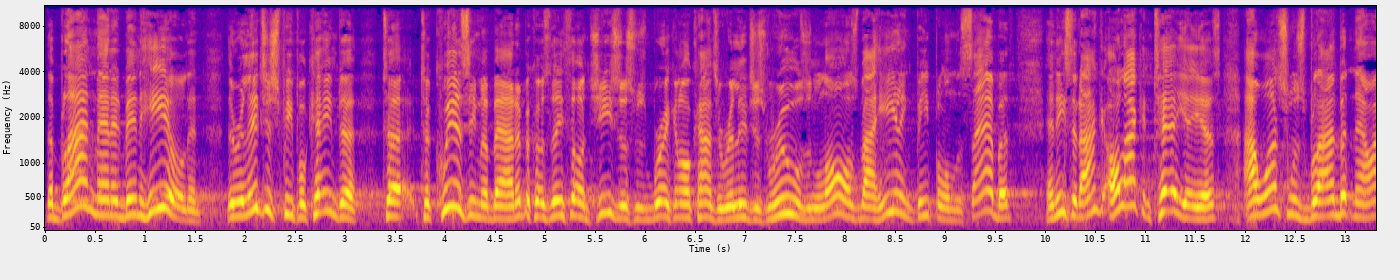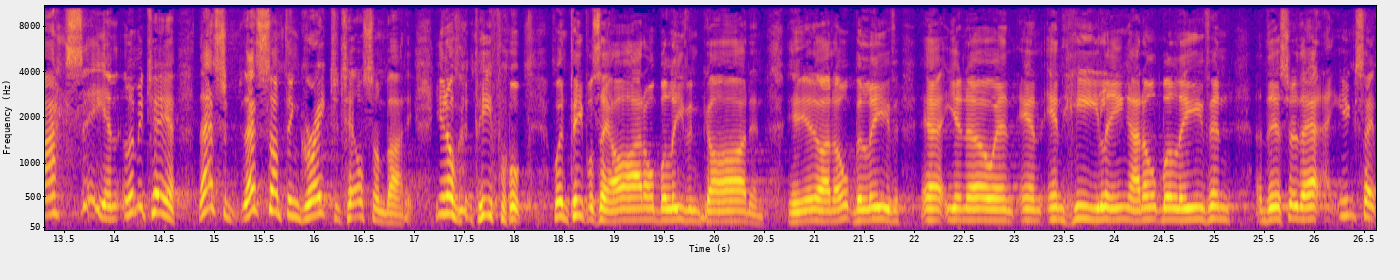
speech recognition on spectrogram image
The blind man had been healed, and the religious people came to, to, to quiz him about it because they thought Jesus was breaking all kinds of religious rules and laws by healing people on the Sabbath. And he said, I, All I can tell you is, I once was blind, but now I see. And let me tell you, that's, that's something great to tell somebody. You know, when people, when people say, Oh, I don't believe in God, and, you know, I don't believe, uh, you know, in, in, in healing, I don't believe in this or that, you can say,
